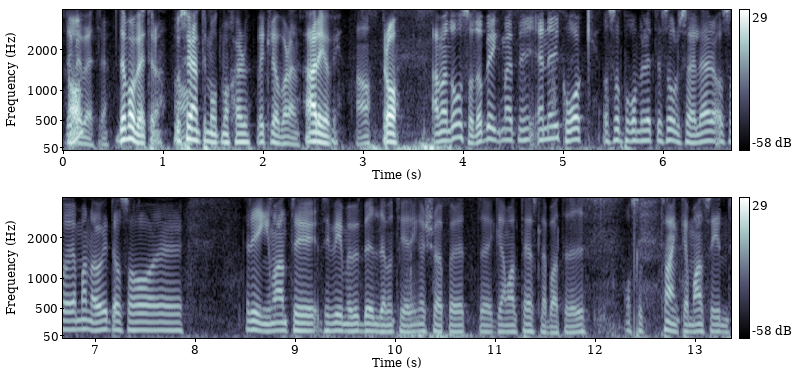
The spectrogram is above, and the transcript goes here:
Det Ja. blir bättre. Det var bättre. Då Ja. säger jag inte emot mig själv. Vi klubbar den. Ja, det gör vi. Ja men då så, då bygger man ny, en ny kåk och så på med lite solceller och så är man nöjd och så eh, ringer man till, till Vimmerby Bildemontering och köper ett eh, gammalt Tesla-batteri. Och så tankar man sin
